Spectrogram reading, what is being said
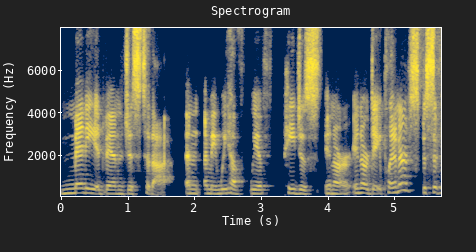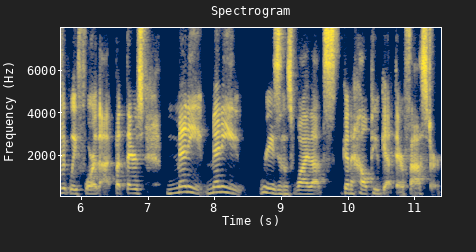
many advantages to that. And I mean, we have, we have pages in our, in our day planner specifically for that, but there's many, many reasons why that's going to help you get there faster.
